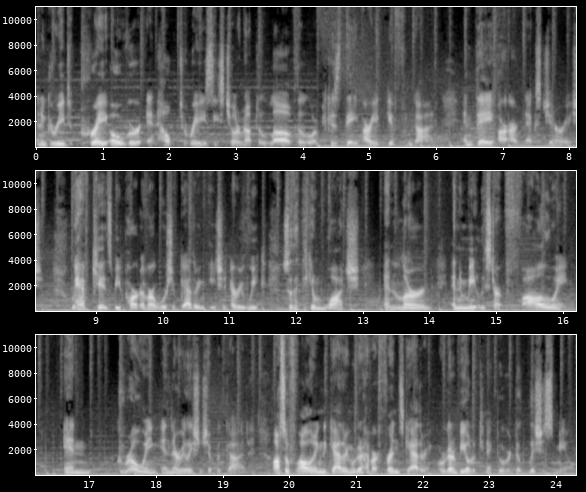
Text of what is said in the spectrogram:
and agree to pray over and help to raise these children up to love the Lord because they are a gift from God and they are our next generation. We have kids be part of our worship gathering each and every week so that they can watch and learn and immediately start following and growing in their relationship with God. Also, following the gathering, we're going to have our friends gathering. We're going to be able to connect over a delicious meal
